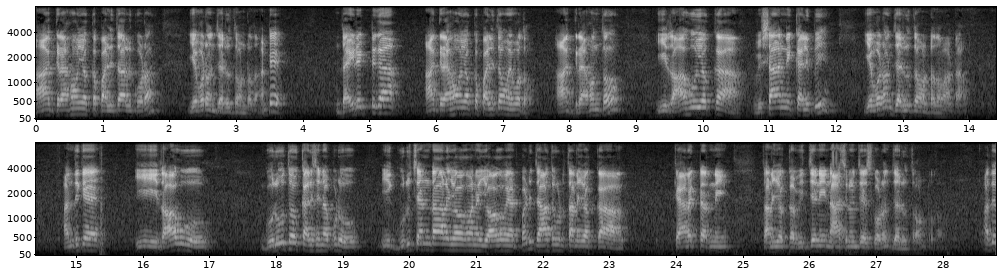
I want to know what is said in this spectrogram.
ఆ గ్రహం యొక్క ఫలితాలు కూడా ఇవ్వడం జరుగుతూ ఉంటుంది అంటే డైరెక్ట్గా ఆ గ్రహం యొక్క ఫలితం ఇవ్వదు. ఆ గ్రహంతో ఈ రాహు యొక్క విషాన్ని కలిపి ఇవ్వడం జరుగుతూ ఉంటుందన్నమాట. అందుకే ఈ రాహు గురువుతో కలిసినప్పుడు ఈ గురుచండాల యోగం అనే యోగం ఏర్పడి జాతకుడు తన యొక్క క్యారెక్టర్ని తన యొక్క విద్యని నాశనం చేసుకోవడం జరుగుతూ ఉంటుంది. అదే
